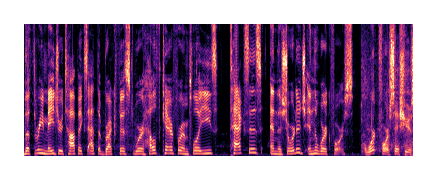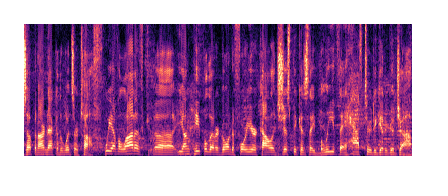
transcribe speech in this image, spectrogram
The three major topics at the breakfast were health care for employees, taxes, and the shortage in the workforce. Workforce issues up in our neck of the woods are tough. We have a lot of uh, young people that are going to four-year college just because they believe they have to to get a good job.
